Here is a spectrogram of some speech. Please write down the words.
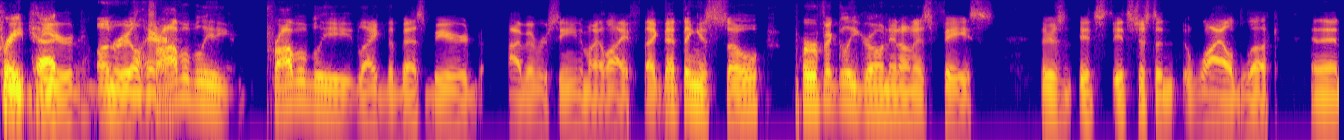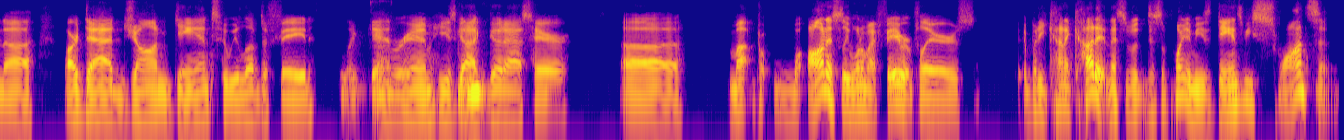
great Pre-cut. beard, Unreal hair. probably, probably like the best beard I've ever seen in my life. Like that thing is so perfectly grown in on his face. There's, it's, it's just a wild look. And then uh, our dad John Gant, who we love to fade. like Gant. Remember him? He's got good ass hair. Uh, my honestly, one of my favorite players, but he kind of cut it, and that's what disappointed me. Is Dansby Swanson,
